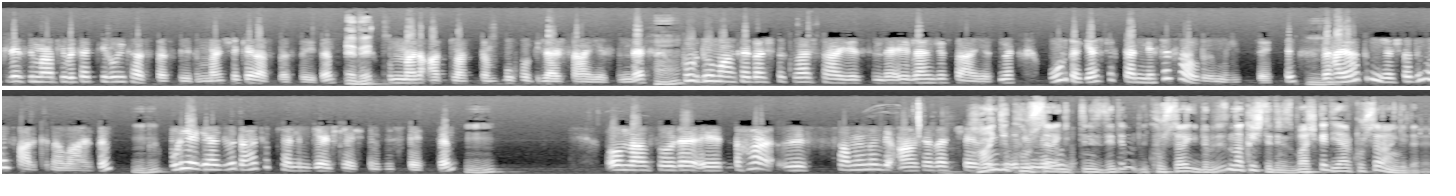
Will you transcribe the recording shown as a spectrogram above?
Stresimi atıyor. Mesela tiroid hastasıydım ben. Şeker hastasıydım. evet. Bunları atlattım bu hobiler sayesinde. Hı. Kurduğum arkadaşlıklar sayesinde, eğlence sayesinde. Burada gerçekten nefes aldığımı hissettim. Ve hayatımı yaşadığımın farkına vardım. Hı hı. Buraya geldiğimde daha çok kendim gençleştim hissettim. Hı. Ondan sonra e, daha e, samimi bir arkadaş çevresi. Hangi kurslara gittiniz dedim. Kurslara gidiyorum dediniz. Nakış dediniz. Başka diğer kurslar hangileri?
